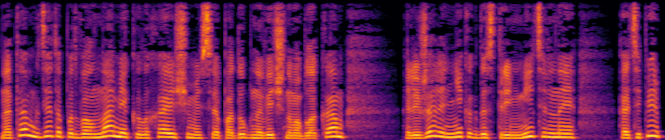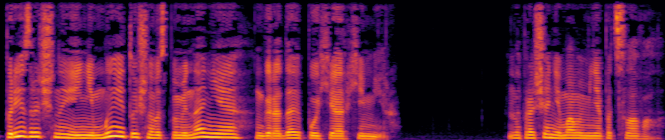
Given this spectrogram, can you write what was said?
А там где-то под волнами, колыхающимися подобно вечным облакам, лежали некогда стремительные, а теперь призрачные и немые точно воспоминания города эпохи Архимира. На прощание мама меня поцеловала.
